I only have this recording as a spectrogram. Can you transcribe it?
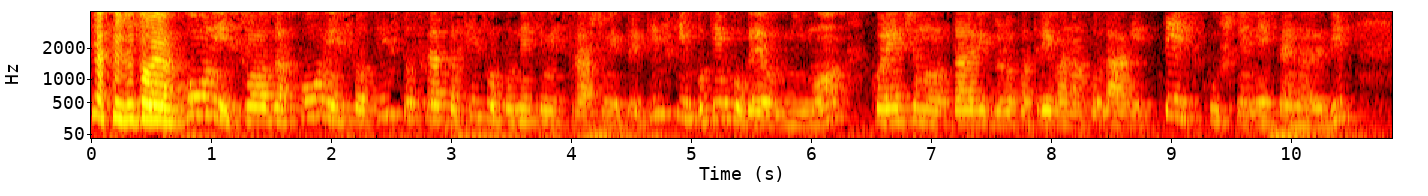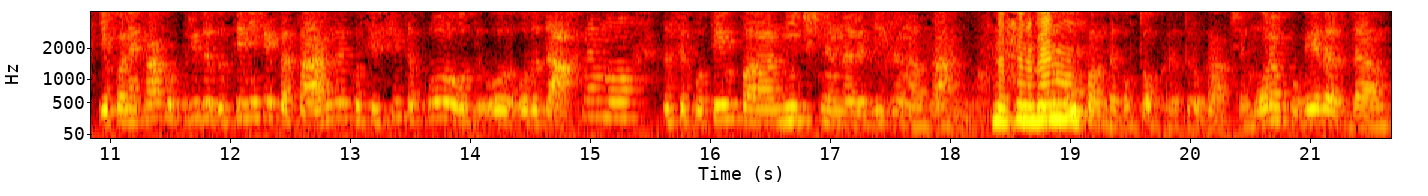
Ja, se že to je. Zakoni so, zakoni so tisto, skratka, vsi smo pod nekimi strašnimi pritiski in potem, ko grejo mimo, ko rečemo, zdaj bi bilo pa treba na podlagi te izkušnje nekaj narediti je pa nekako pride do te neke katarze, ko si vsi tako od, od, oddahnemo, da se potem pa nič ne naredi za nazaj. No. Da se nobeno. Upam, da bo tokrat drugače. Moram povedati, da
